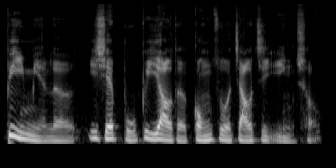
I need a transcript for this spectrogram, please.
避免了一些不必要的工作交际应酬。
